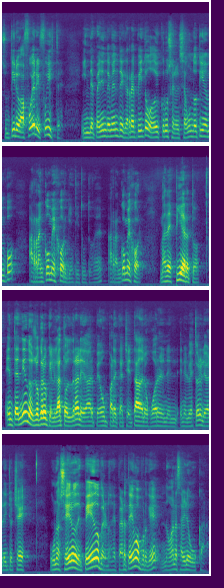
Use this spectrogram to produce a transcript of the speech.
Es un tiro de afuera y fuiste. Independientemente que, repito, Godoy Cruz en el segundo tiempo arrancó mejor que Instituto, ¿eh? arrancó mejor, más despierto. Entendiendo, yo creo que el gato Aldra le a haber pegado un par de cachetadas a los jugadores en el, el vestuario y le haber dicho, che, 1-0 de pedo, pero nos despertemos porque nos van a salir a buscar.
